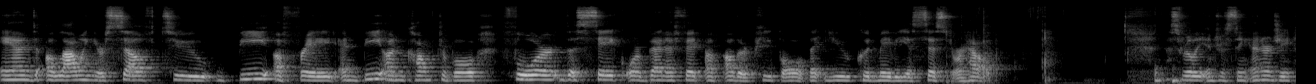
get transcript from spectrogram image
and allowing yourself to be afraid and be uncomfortable for the sake or benefit of other people that you could maybe assist or help. That's really interesting energy.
